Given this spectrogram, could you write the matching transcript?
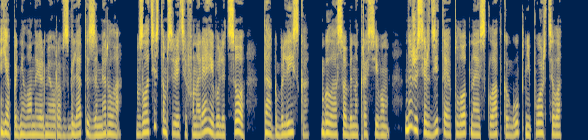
Я подняла на Эрмиора взгляд и замерла. В золотистом свете фонаря его лицо, так близко, было особенно красивым. Даже сердитая плотная складка губ не портила,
